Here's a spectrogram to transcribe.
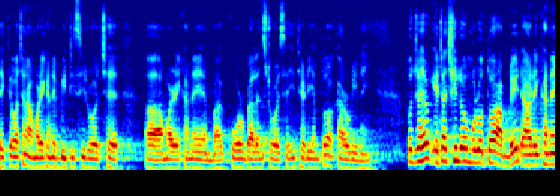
দেখতে পাচ্ছেন আমার এখানে বিটিসি রয়েছে আমার এখানে কোর ব্যালেন্স রয়েছে ইথেরিয়াম তো কারোরই নেই। তো যাই হোক, এটা ছিল মূলত আপডেট আর এখানে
